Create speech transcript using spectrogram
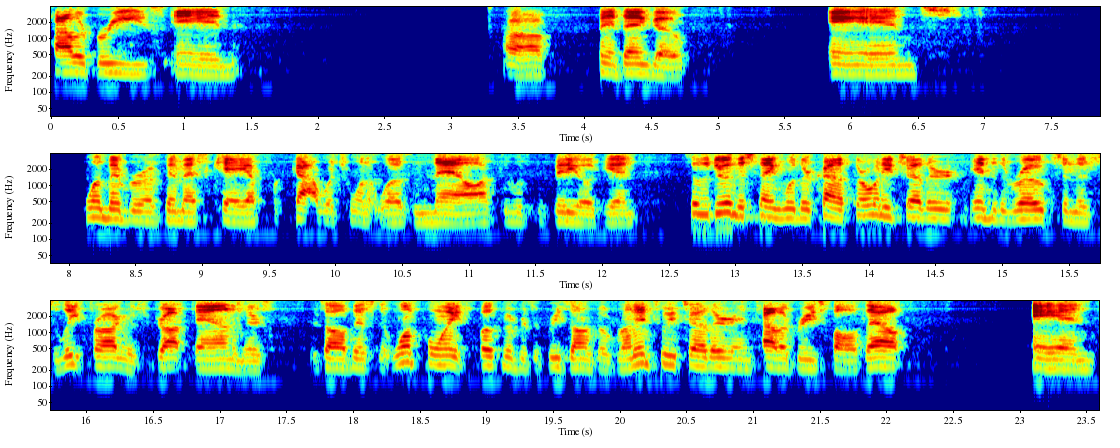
Tyler Breeze and uh, Fandango and one member of MSK, I forgot which one it was now. I have to look at the video again. So they're doing this thing where they're kind of throwing each other into the ropes, and there's the leapfrog, and there's drop down, and there's there's all this. And at one point, both members of Breezango run into each other, and Tyler Breeze falls out and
